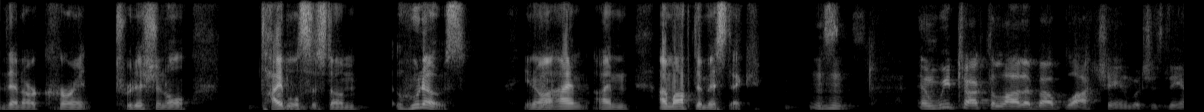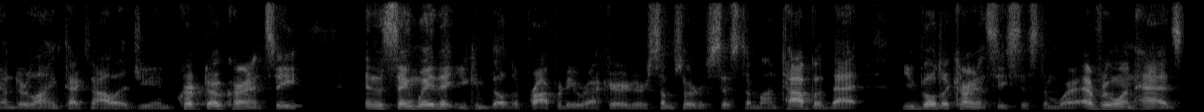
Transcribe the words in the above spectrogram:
than our current traditional title Mhm. system. Who knows? You know, I'm I'm I'm optimistic. Mhm. And we talked a lot about blockchain, which is the underlying technology and cryptocurrency. In the same way that you can build a property record or some sort of system on top of that, you build a currency system where everyone has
